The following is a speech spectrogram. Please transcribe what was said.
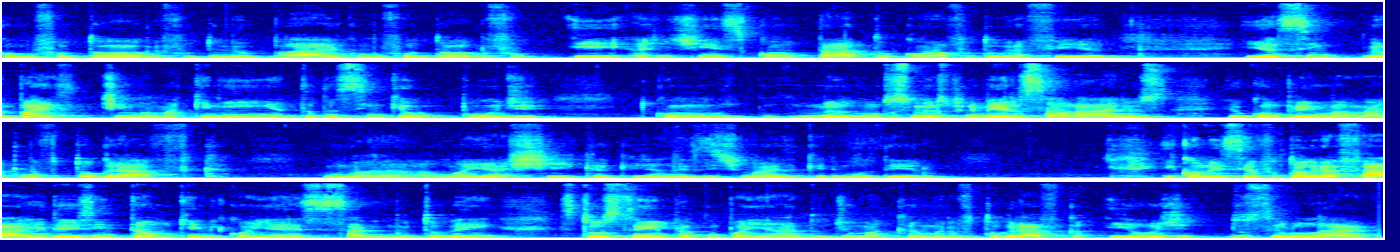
como fotógrafo, do meu pai como fotógrafo, e a gente tinha esse contato com a fotografia. E assim, meu pai tinha uma maquininha, tudo assim que eu pude, com um dos meus primeiros salários, eu comprei uma máquina fotográfica, uma, uma Yashica, que já não existe mais aquele modelo. E comecei a fotografar, e desde então, quem me conhece sabe muito bem, estou sempre acompanhado de uma câmera fotográfica e hoje do celular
